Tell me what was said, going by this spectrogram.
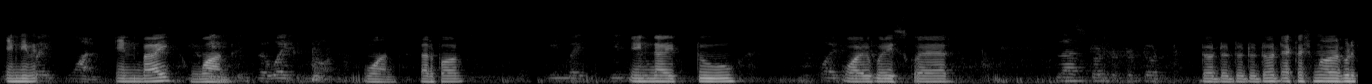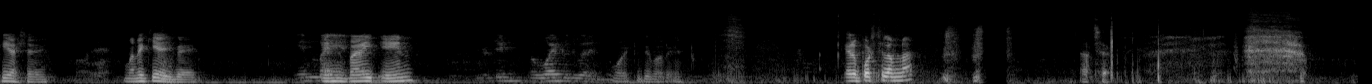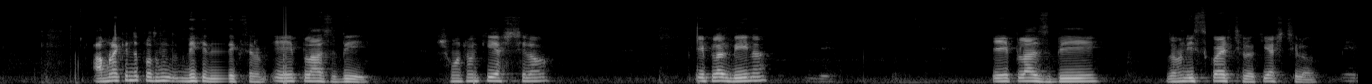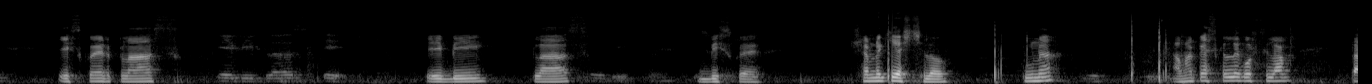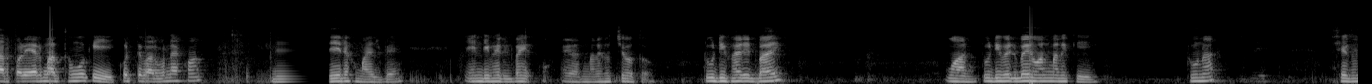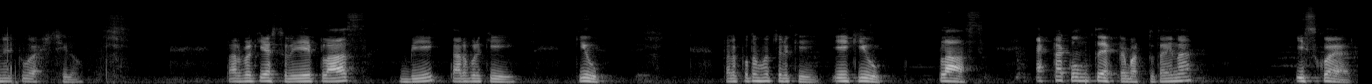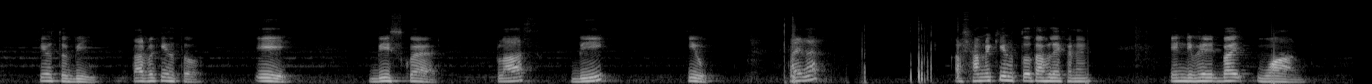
N divide N by one one তারপর? In by N by two Y square একটা সময় হওয়ার পরে কি আসে? মানে কি আসবে? এন বাই এন ওয়াই ছিলাম না? আচ্ছা। আমরা কিন্তু প্রথম দেখে দেখছিলাম এ প্লাস বি সমান সমান কি আসছিল? এ প্লাস বি না? এ প্লাস বি যখন স্কোয়ার ছিল কি আসছিল? Square plus plus A B plus B square সামনে কি আসছিল? টু না? আমরা প্যাসকেলে করছিলাম তারপরে এর মাধ্যমেও কি করতে পারব না এখন? এরকম আসবে এন ডিভাইডেড বাই মানে হচ্ছে কত? Two divided by one two divided by one মানে কি? টু না? সেজন্য টু আসছিল। তারপর কি আসছিল? এ প্লাস বি তারপর কি? কিউব তাহলে প্রথম হচ্ছিল কি? এ কিউব প্লাস একটা কমতো একটা বাড়তো, তাই না? স্কোয়ার কি হতো? বি তারপর কি হতো? A B square plus B cube তাই না? আর সামনে কি হতো তাহলে এখানে? এন ডিভাইডেড বাই ওয়ান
